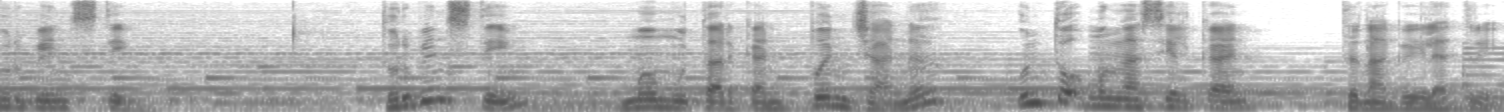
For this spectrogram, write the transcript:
turbin steam. Turbin steam memutarkan penjana untuk menghasilkan tenaga elektrik.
